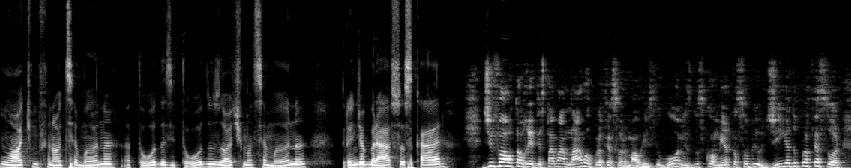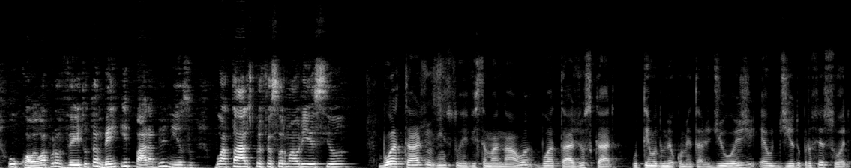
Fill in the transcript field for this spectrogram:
Um ótimo final de semana a todas e todos, ótima semana. Grande abraço, Oscar. De volta ao Revista Manaus, o professor Maurício Gomes nos comenta sobre o Dia do Professor, o qual eu aproveito também e parabenizo. Boa tarde, professor Maurício. Boa tarde, ouvintes do Revista Manaus. Boa tarde, Oscar. O tema do meu comentário de hoje é o Dia do Professor.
